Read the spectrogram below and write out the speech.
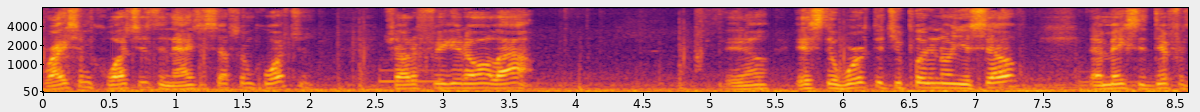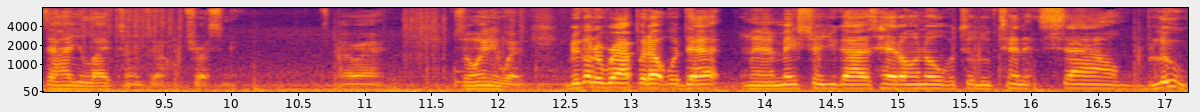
write some questions and ask yourself some questions. Try to figure it all out. You know, it's the work that you put in on yourself that makes the difference in how your life turns out. Trust me. All right. So anyway, we're gonna wrap it up with that, man. Make sure you guys head on over to Lieutenant Sal Blue.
